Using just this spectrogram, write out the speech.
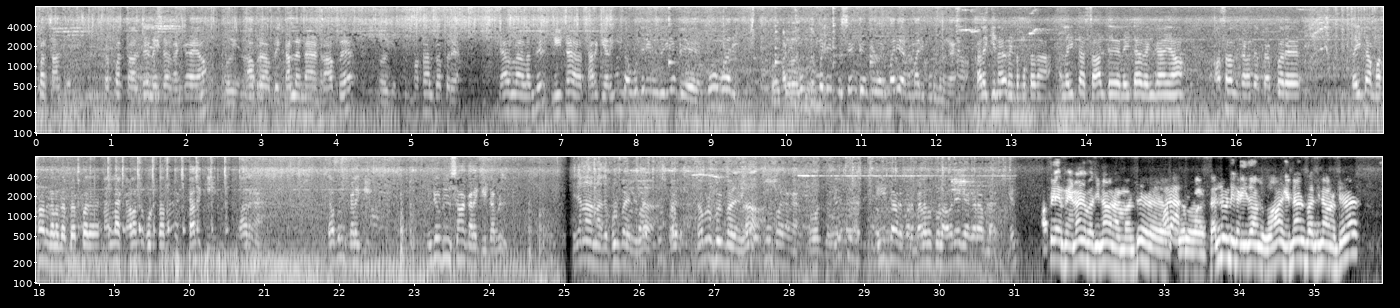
Pepper salt pepper salt லைட்டாக வெங்காயம். Okay அப்புறம் அப்படி கல்லெண்ணெய் ட்ராப்பு ஓகே. மசால் பெப்பரு கேரளாலேருந்து நீட்டாக சரக்கு இறக்கி இந்த உதிரி உதிரி அப்படி பூ மாதிரி. அப்படி குண்டுமல்லி இப்போ சென்ட் எப்படி வர மாதிரி அந்த மாதிரி கொடுக்கணுங்க. கலக்கினா ரெண்டு முட்டை தான். லைட்டாக சால்ட்டு லைட்டாக வெங்காயம் மசால் கலந்த பெப்பரு லைட்டாக மசால் கலந்த பெப்பரு நல்லா கலந்து கொடுத்தா தான் கலக்கி. பாருங்க. டபுள் கலக்கி. இன்ட்ரடியூஸாக கலக்கி டபுள் இதெல்லாம் அது ஃபுல் பாயிலுங்களா டபுள் ஃபுல் பாயிலுங்களா பூ பாருங்க ஓகே நீட்டாக இருப்பார். மிளகுத்தூள் அவரே கேட்குறாப்புல அப்படியே இப்போ என்னன்னு பார்த்தீங்கன்னா நம்ம வந்து ஒரு தள்ளுவண்டி கடைக்கு தான் வந்துருக்கோம். என்னன்னு பார்த்தீங்கன்னா வந்து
